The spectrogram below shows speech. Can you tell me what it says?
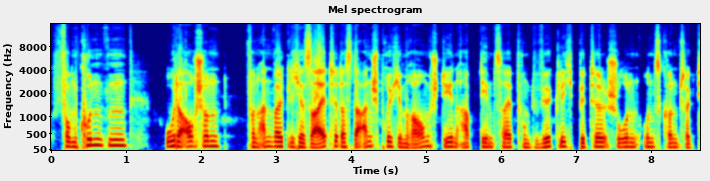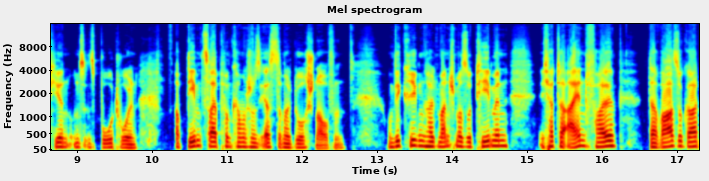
vom Kunden oder auch schon von anwaltlicher Seite, dass da Ansprüche im Raum stehen, ab dem Zeitpunkt wirklich bitte schon uns kontaktieren, uns ins Boot holen. Ab dem Zeitpunkt kann man schon das erste Mal durchschnaufen. Und wir kriegen halt manchmal so Themen. Ich hatte einen Fall, da war sogar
